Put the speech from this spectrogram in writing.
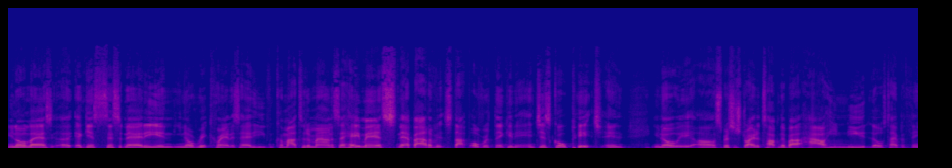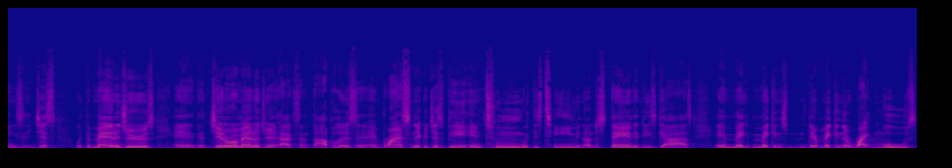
you know, last uh, against Cincinnati, and you know Rick Kranitz had even come out to the mound and say, "Hey man, snap out of it, stop overthinking it, and just go pitch." And you know uh, Spencer Strider talking about how he needed those type of things, just with the managers and the general manager and Alex Anthopoulos and, and Brian Snitker just being in tune with this team and understanding these guys and make, making they're making the right moves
